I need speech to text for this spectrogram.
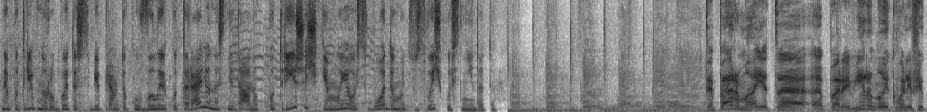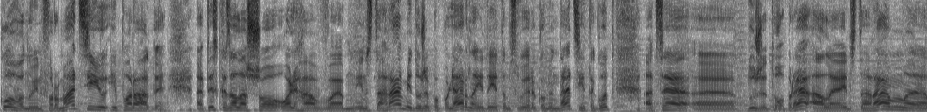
не потрібно робити собі прям таку велику тарелю на сніданок. Потрішечки ми ось вводимо цю звичку снідати. Тепер маєте е, перевірену і кваліфіковану інформацію і поради. Е, Ти сказала, що Ольга в ем, інстаграмі дуже популярна і дає там свої рекомендації. Так, от е, це е, дуже добре, але інстаграм, е,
